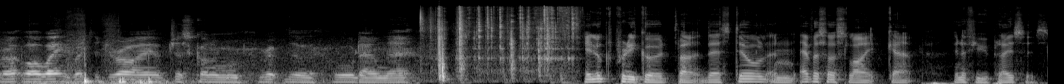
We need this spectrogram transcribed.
Right, while waiting for it to dry, I've just gone and ripped the wall down there. It looks pretty good, but there's still an ever so slight gap in a few places.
